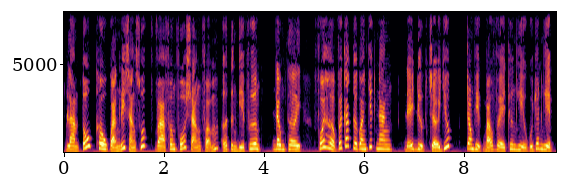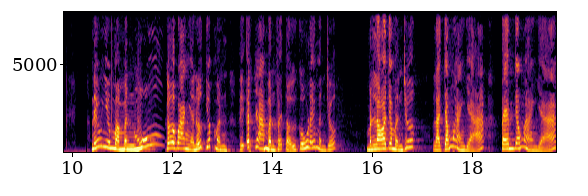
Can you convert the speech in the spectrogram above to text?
làm tốt khâu quản lý sản xuất và phân phối sản phẩm ở từng địa phương, đồng thời phối hợp với các cơ quan chức năng để được trợ giúp trong việc bảo vệ thương hiệu của doanh nghiệp. Nếu như mà mình muốn cơ quan nhà nước giúp mình thì ít ra mình phải tự cứu lấy mình trước. Mình lo cho mình trước là chống hàng giả, tem chống hàng giả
